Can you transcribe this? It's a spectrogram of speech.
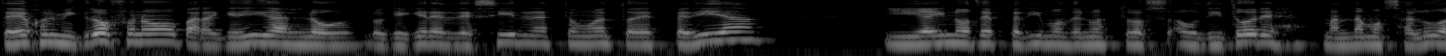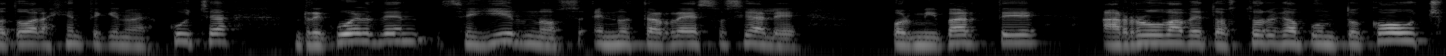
te dejo el micrófono para que digas lo, lo que quieres decir en este momento de despedida. Y ahí nos despedimos de nuestros auditores. Mandamos saludos a toda la gente que nos escucha. Recuerden seguirnos en nuestras redes sociales. Por mi parte, arroba betoastorga.coach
